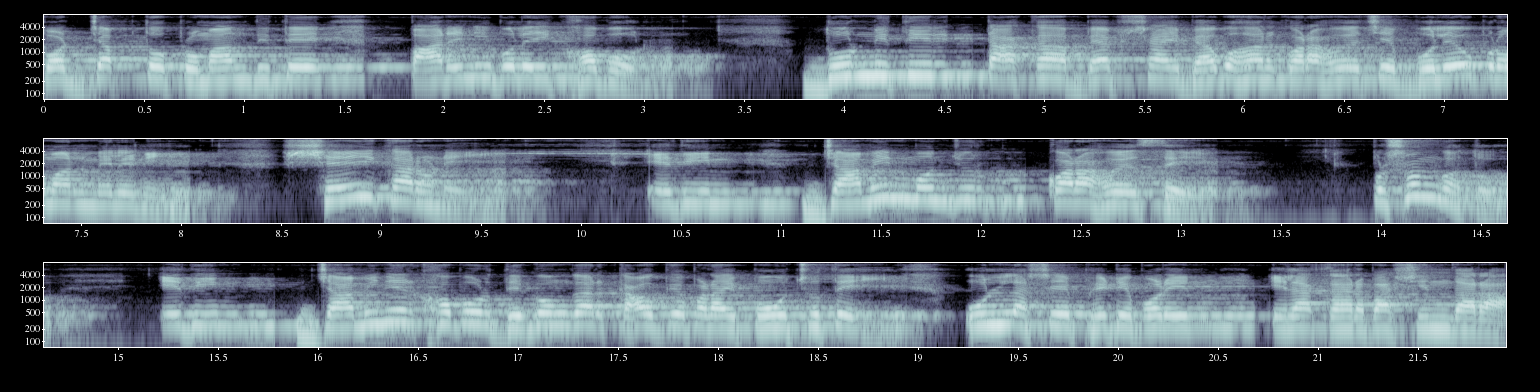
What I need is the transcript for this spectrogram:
পর্যাপ্ত প্রমাণ দিতে পারেনি বলেই খবর। দুর্নীতির টাকা ব্যবসায় ব্যবহার করা হয়েছে বলেও প্রমাণ মেলেনি। সেই কারণেই এদিন জামিন মঞ্জুর করা হয়েছে। প্রসঙ্গত, এদিন জামিনের খবর দেগঙ্গার কাউকে পাড়ায় পৌঁছতেই উল্লাসে ফেটে পড়েন এলাকার বাসিন্দারা।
